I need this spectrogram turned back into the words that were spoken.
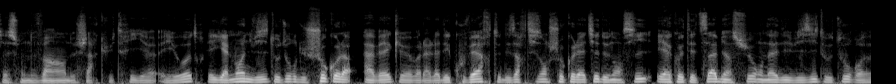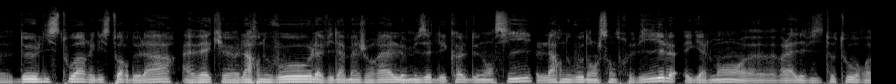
de vin, de charcuterie euh, et autres. Et également une visite autour du chocolat avec euh, voilà la découverte des artisans chocolatiers de Nancy. Et à côté de ça, bien sûr, on a des visites autour euh, de l'histoire et l'histoire de l'art avec l'art nouveau, la Villa Majorelle, le musée de l'école de Nancy, l'art nouveau dans le centre-ville, également voilà des visites autour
